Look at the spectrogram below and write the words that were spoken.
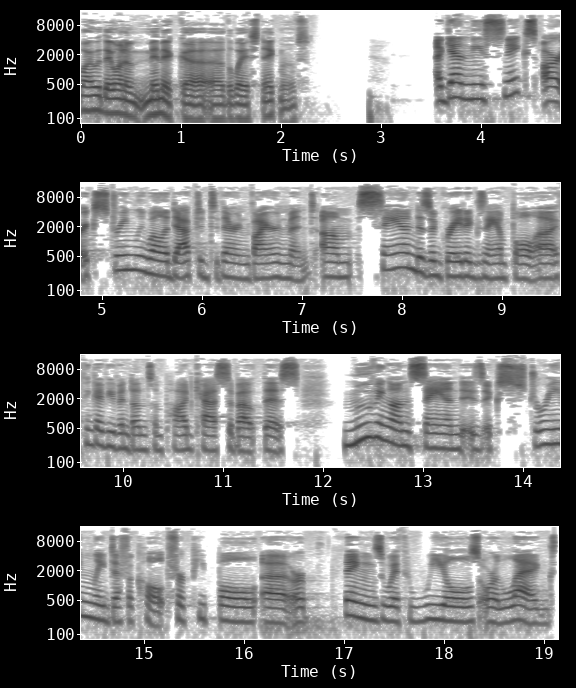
Why would they want to mimic uh, uh, the way a snake moves? Again, these snakes are extremely well adapted to their environment. Um, sand is a great example. Uh, I think I've even done some podcasts about this. Moving on sand is extremely difficult for people uh, or things with wheels or legs.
